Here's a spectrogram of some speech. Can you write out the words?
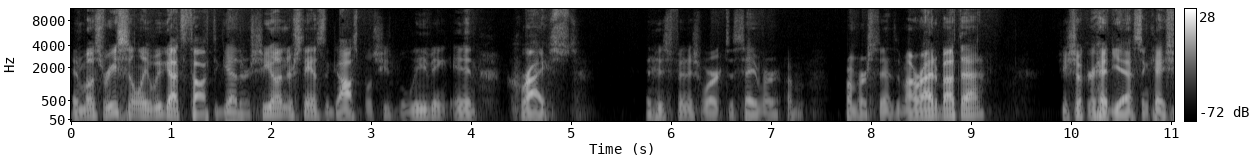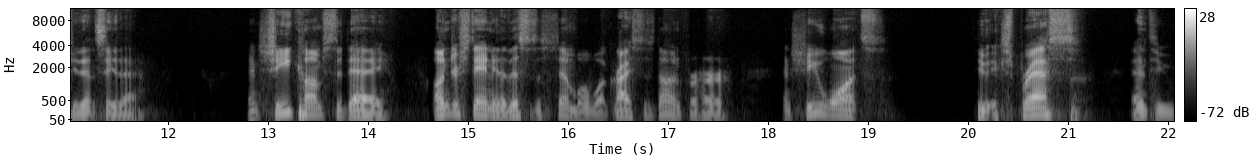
and most recently we got to talk together. And she understands the gospel. She's believing in Christ and His finished work to save her from her sins. Am I right about that? She shook her head yes, in case she didn't see that. And she comes today understanding that this is a symbol of what Christ has done for her. And she wants to express and to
